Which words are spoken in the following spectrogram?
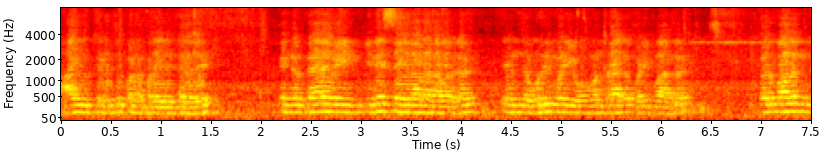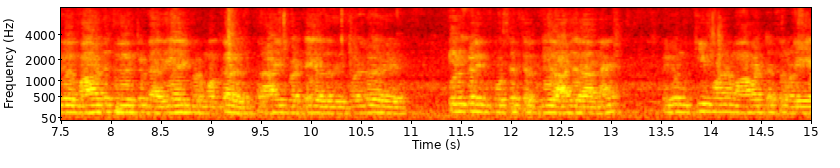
ஆய்வுக்கு எடுத்துக் கொள்ளப்பட இருக்கிறது. எங்கள் பேரவையின் இணை செயலாளர் அவர்கள் இந்த உறுதிமொழி ஒவ்வொன்றாக படிப்பார்கள். பெரும்பாலும் இங்கு மாவட்டத்தில் இருக்கின்ற அதிகாரி பெருமக்கள் ராணிப்பேட்டை அல்லது பல்வேறு குழுக்களின் கூட்டத்திற்கு ஆஜரான மிக முக்கியமான மாவட்டத்தினுடைய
